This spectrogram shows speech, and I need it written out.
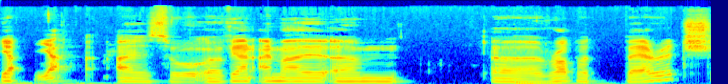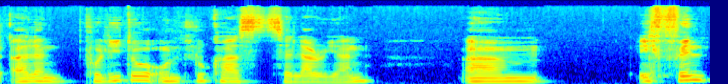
Ja, ja. Also, äh, wären einmal ähm, äh, Robert Barrage, Alan Polito und Lukas Celarian. Ähm, ich finde,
